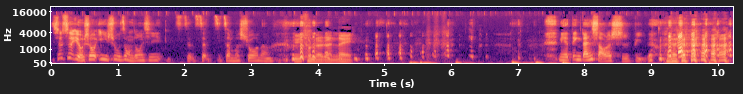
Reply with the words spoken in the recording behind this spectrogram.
就是有时候艺术这种东西，怎怎怎怎么说呢？愚蠢的人类。你的订单少了十笔了。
